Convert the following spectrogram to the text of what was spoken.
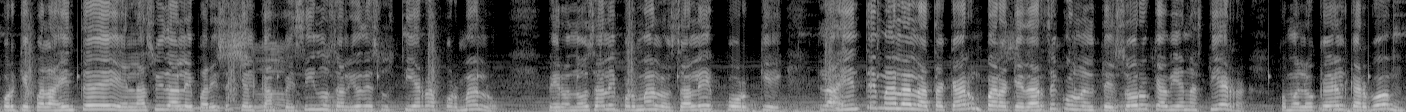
porque para la gente en la ciudad le parece que el campesino salió de sus tierras por malo, pero no sale por malo, sale porque la gente mala la atacaron para quedarse con el tesoro que había en las tierras, como lo que es el carbón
